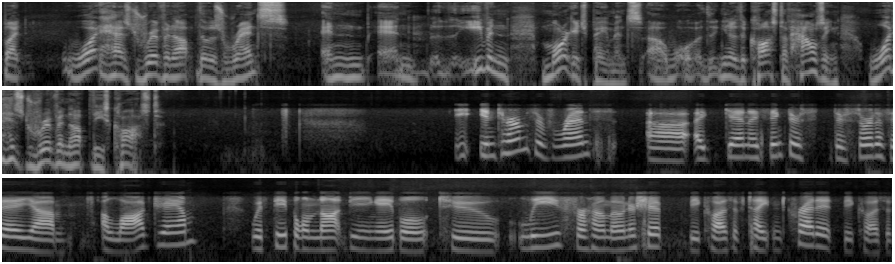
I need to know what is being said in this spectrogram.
but what has driven up those rents and and even mortgage payments, uh, you know, the cost of housing. What has driven up these costs? In terms of rents, uh, again, I think there's there's sort of a um, a log jam with people not being able to leave for home ownership because of tightened credit, because of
